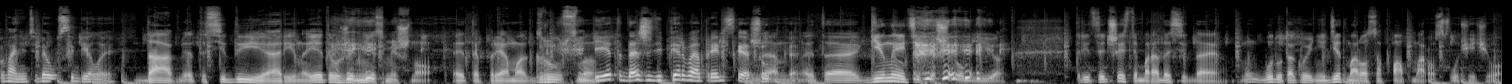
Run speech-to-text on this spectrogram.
Ваня, у тебя усы белые. Да, это седые, Арина, и это уже не смешно. Это прямо грустно. И это даже не первая апрельская шутка. Это генетика, чтоб ее. 36, а борода седая. Ну, буду такой не Дед Мороз, а Пап Мороз в случае чего.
